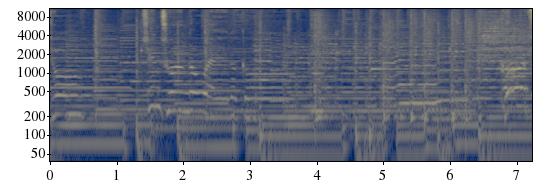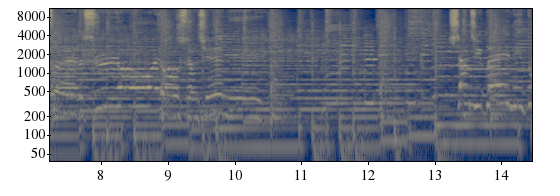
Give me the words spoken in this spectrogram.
头，青春都喂了狗。喝醉的时候，我又想起你。想起陪你度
